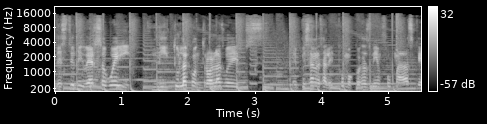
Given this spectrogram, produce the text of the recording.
de este universo, güey, ni tú la controlas, güey, pues, empiezan a salir como cosas bien fumadas que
